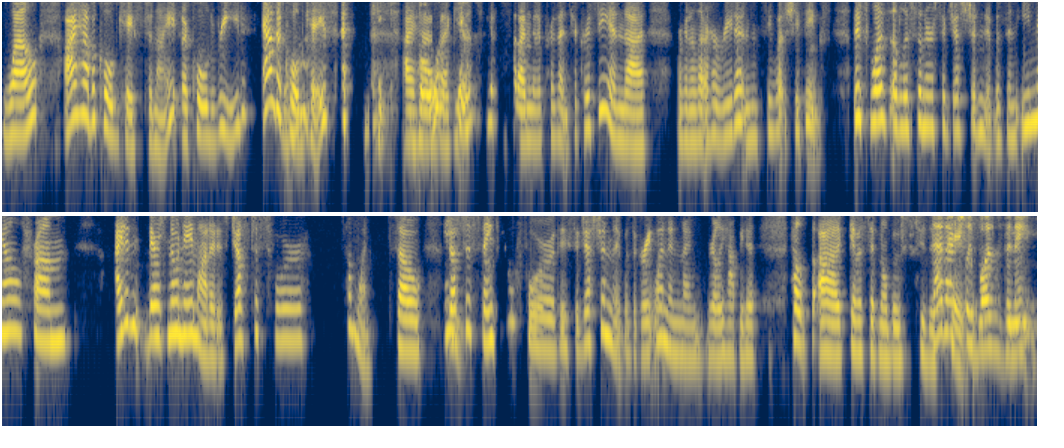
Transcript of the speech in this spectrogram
Well, I have a cold case tonight, a cold read, and a cold case. I have a case yes. that I'm going to present to Kristi, and uh, we're going to let her read it and see what she thinks. This was a listener suggestion. It was an email from, I didn't, there's no name on it. It's Justice for someone. So. Justice, thank you for the suggestion. It was a great one, and I'm really happy to help uh, give a signal boost to this that actually case. was the name.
